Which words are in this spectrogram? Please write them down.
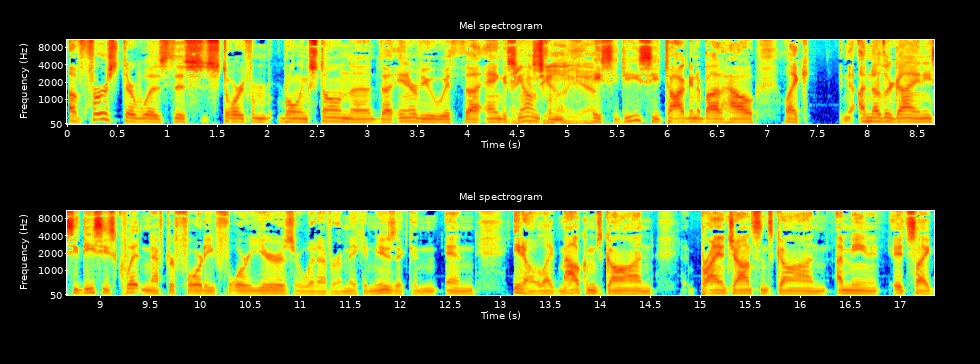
at first there was this story from Rolling Stone, the the interview with uh, Angus, Young Angus from Young, yeah. ACDC, talking about how like another guy in ACDC's quitting after 44 years or whatever making music and and you know like Malcolm's gone, Brian Johnson's gone. I mean, it's like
